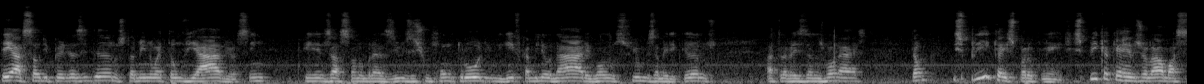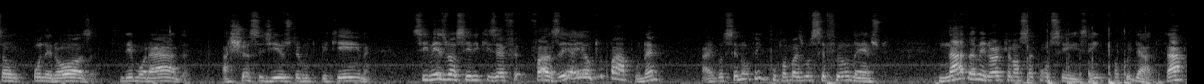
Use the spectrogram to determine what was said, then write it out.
Tem a ação de perdas e danos, também não é tão viável assim. Indenização no Brasil existe um controle, ninguém fica milionário igual nos filmes americanos através de danos morais. Então, explica isso para o cliente. Explica que a revisional é uma ação onerosa, demorada, a chance de êxito é muito pequena. Se mesmo assim ele quiser fazer, aí é outro papo, né? Aí você não tem culpa, mas você foi honesto. Nada melhor que a nossa consciência, hein? Então, cuidado, tá?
